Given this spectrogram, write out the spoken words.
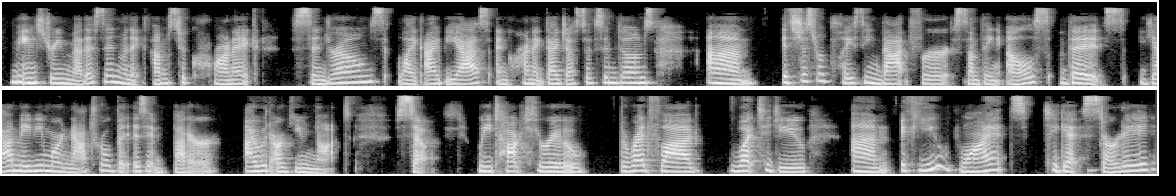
mainstream medicine when it comes to chronic syndromes like IBS and chronic digestive symptoms. Um, it's just replacing that for something else that's, yeah, maybe more natural, but is it better? I would argue not. So we talked through the red flag, what to do. Um, if you want to get started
